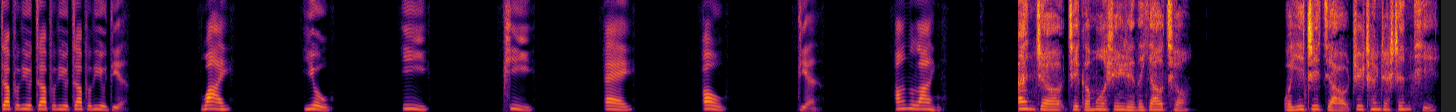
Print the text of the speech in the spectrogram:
w w w 点 y u e p a o 点 online。按照这个陌生人的要求。我一只脚支撑着身体，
